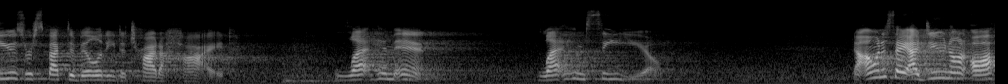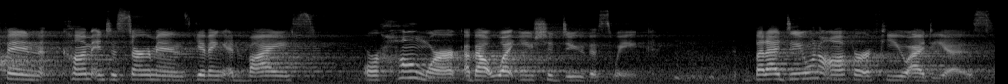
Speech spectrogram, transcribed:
use respectability to try to hide. Let Him in, let Him see you. Now, I want to say I do not often come into sermons giving advice or homework about what you should do this week. But I do want to offer a few ideas.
